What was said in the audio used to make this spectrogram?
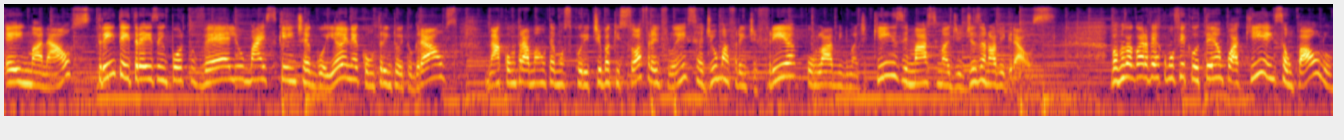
em Manaus, 33 em Porto Velho, mais quente é Goiânia, com 38 graus. Na contramão temos Curitiba, que sofre a influência de uma frente fria, por lá mínima de 15, máxima de 19 graus. Vamos agora ver como fica o tempo aqui em São Paulo?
